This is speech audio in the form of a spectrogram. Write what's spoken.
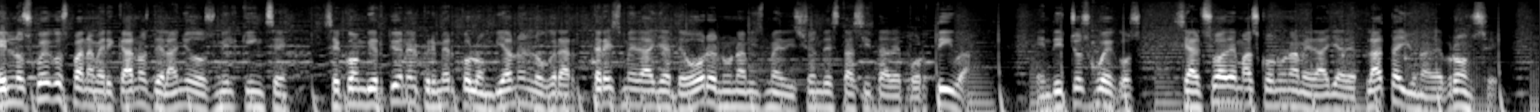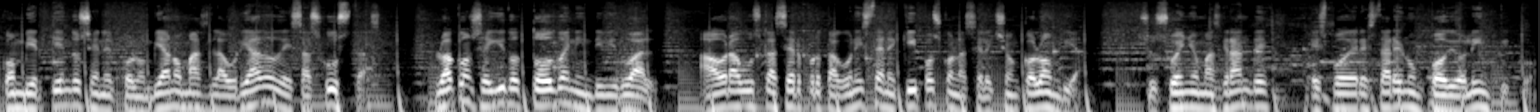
En los Juegos Panamericanos del año 2015, se convirtió en el primer colombiano en lograr tres medallas de oro en una misma edición de esta cita deportiva. En dichos Juegos, se alzó además con una medalla de plata y una de bronce, convirtiéndose en el colombiano más laureado de esas justas. Lo ha conseguido todo en individual. Ahora busca ser protagonista en equipos con la selección Colombia. Su sueño más grande es poder estar en un podio olímpico.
